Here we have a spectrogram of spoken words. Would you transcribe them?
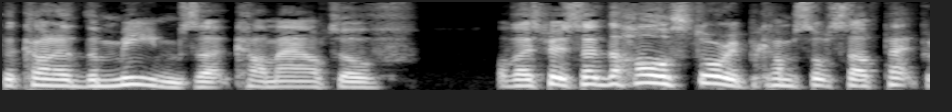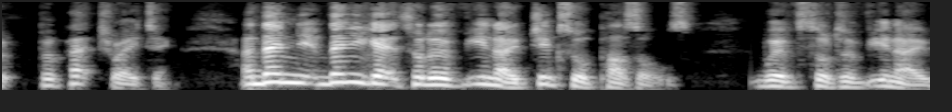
the kind of the memes that come out of of those people. So the whole story becomes sort of self perpetuating, and then then you get sort of you know jigsaw puzzles with sort of you know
